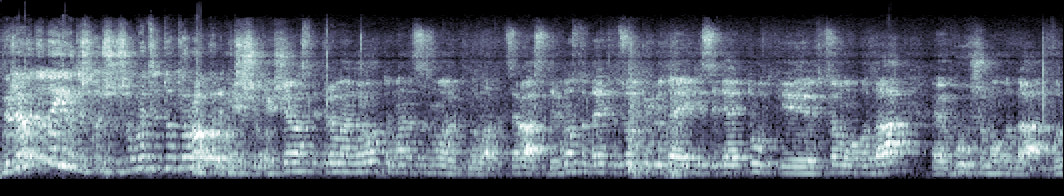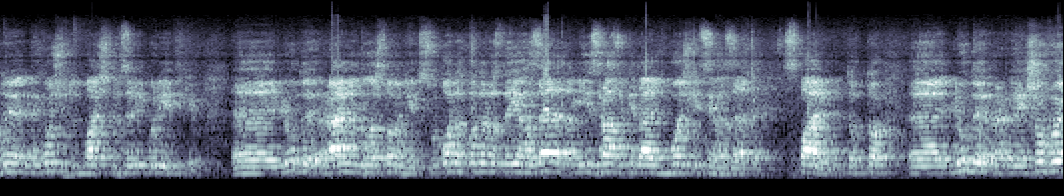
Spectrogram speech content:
Невже ви тут наївите, що, що, що ми це тут робимо? Чи що? Якщо, якщо нас підтримує народ, то ми на це зможемо впливати. Це раз. 99% людей, які сидять тут і в цьому ОДА, е, бувшому ОДА, вони не хочуть тут бачити взагалі політиків. Е, Люди реально налаштовані. Свобода ходить, роздає газети, там її зразу кидають в бочки ці газети, спалюють. Тобто е, люди, якщо ви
